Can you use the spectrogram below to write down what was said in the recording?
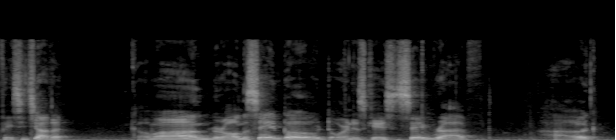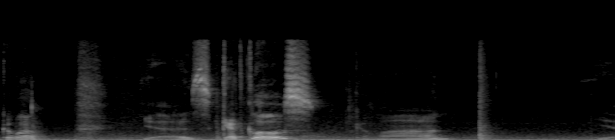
Face each other. Come on. We're all in the same boat, or in this case, the same raft. Hug. Come on. Yes. Get close. Come on. Yes.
